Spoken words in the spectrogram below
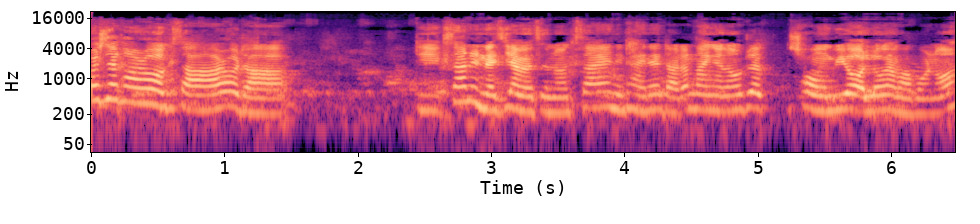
project ကတော့ကစားကတော့ဒါဒီကစားအနေနဲ့ကြည့်ရမယ်ဆိုရင်တော့ကစားရဲ့နေထိုင်တဲ့ဒါတစ်နိုင်ငံလုံးအတွက်ခြုံပြီးတော့လုပ်ရမှာပေါ့နော်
